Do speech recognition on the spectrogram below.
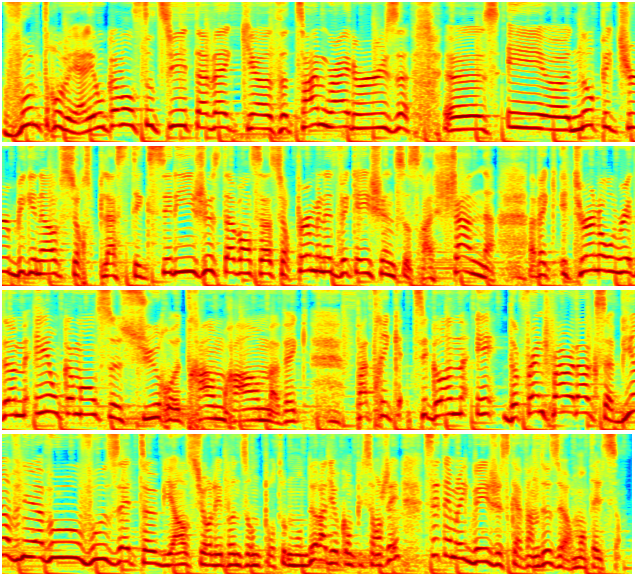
vous me trouvez. Allez, on commence tout de suite avec euh, The Time Riders euh, et euh, No Picture Big Enough sur Plastic City. Juste avant ça, sur Permanent Vacation, ce sera Shan avec Eternal Rhythm. Et on commence sur Tram Ram avec Patrick Tigon et The French Paradox. Bienvenue à vous. Vous êtes bien sur les bonnes ondes pour tout le monde de Radio Campus Angers. C'est Emmerich V jusqu'à 22h. Montez le son.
